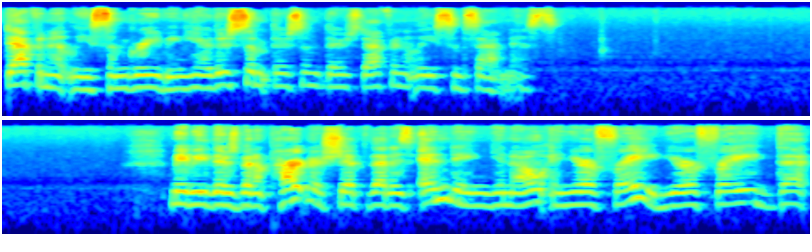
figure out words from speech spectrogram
definitely some grieving here. There's some there's some there's definitely some sadness. Maybe there's been a partnership that is ending, you know, and you're afraid. You're afraid that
